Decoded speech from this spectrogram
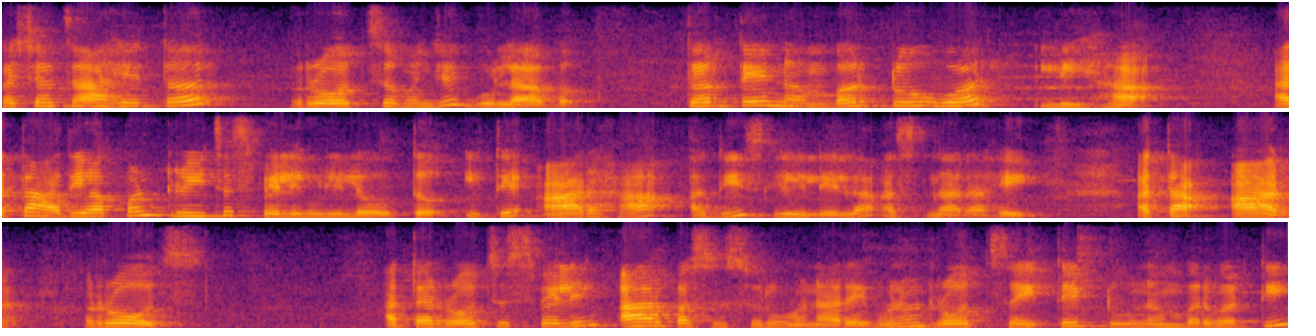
कशाचं आहे तर? रोजचं म्हणजे गुलाब. तर ते नंबर टूवर लिहा. आता आधी आपण ट्रीचं स्पेलिंग लिहिलं होतं. इथे आर हा आधीच लिहिलेला असणार आहे. आता आर रोज. आता रोजचं स्पेलिंग आरपासून सुरू होणार आहे. म्हणून रोजचं इथे टू नंबरवरती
